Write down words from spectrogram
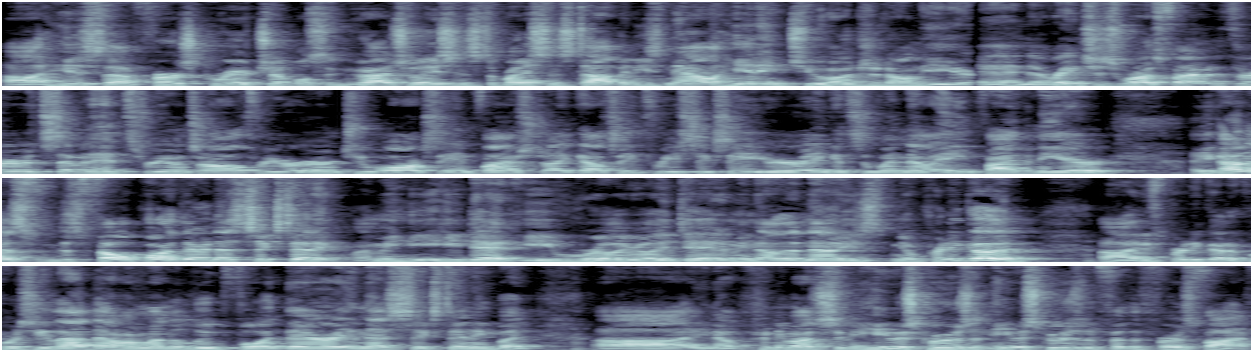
uh, his uh, first career triple. So congratulations to Bryson Stott, but he's now hitting 200 on the year. And uh, Rangers Suarez, five and three with seven hits, three runs all, three were earned, two walks, and five strikeouts, a 3.68 ERA, gets the win now, eight and five in the year. He kind of just fell apart there in that sixth inning. I mean, he, he did. He really, really did. I mean, other than now, he's you know pretty good. Uh, he's pretty good. Of course, he allowed that home run to Luke Voit there in that sixth inning, but uh, you know, pretty much. I mean, he was cruising. He was cruising for the first five.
